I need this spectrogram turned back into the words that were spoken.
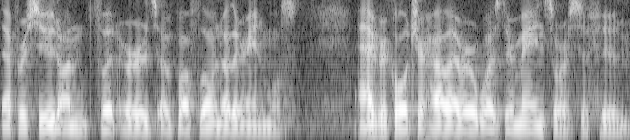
that pursued on foot herds of buffalo and other animals. Agriculture, however, was their main source of food.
